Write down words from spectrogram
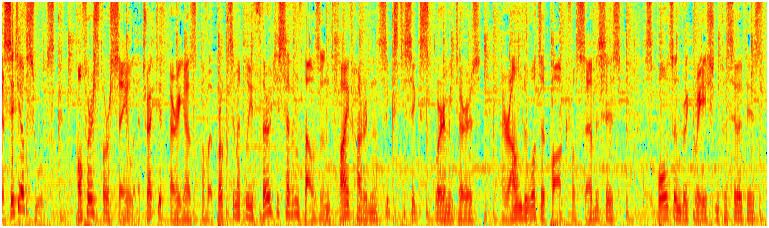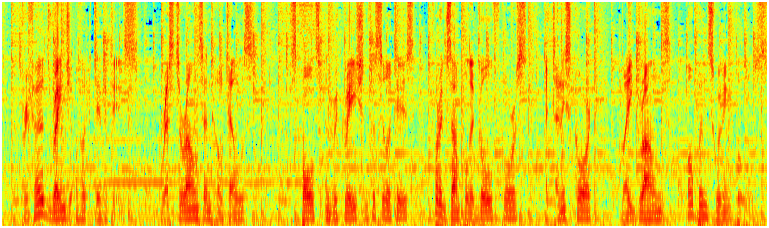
The city of Słupsk offers for sale attractive areas of approximately 37,566 square meters around the water park for services, sports and recreation facilities, preferred range of activities, restaurants and hotels, sports and recreation facilities, for example a golf course, a tennis court, playgrounds, open swimming pools.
